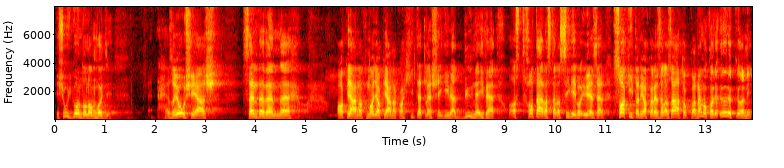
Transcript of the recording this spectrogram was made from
És úgy gondolom, hogy ez a Jósiás szembevenne apjának, nagyapjának a hitetlenségével, bűneivel, azt határozta el a szívébe, hogy ő ezzel szakítani akar ezzel az átokkal, nem akarja örökölni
